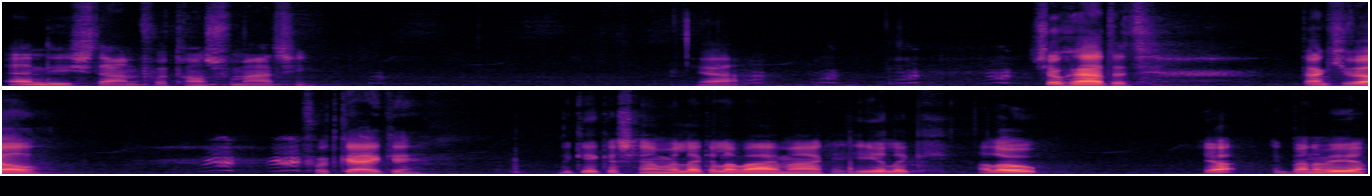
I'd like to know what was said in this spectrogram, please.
En die staan voor transformatie. Ja. Zo gaat het. Dankjewel voor het kijken. De kikkers gaan weer lekker lawaai maken. Heerlijk. Hallo. Ja, ik ben er weer.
